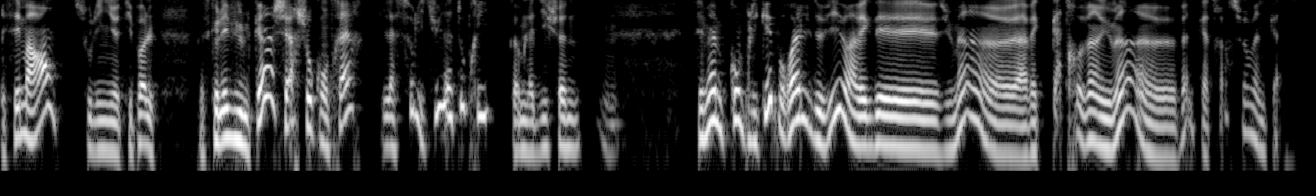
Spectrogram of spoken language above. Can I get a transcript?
Et c'est marrant, souligne Tipol, parce que les Vulcains cherchent au contraire la solitude à tout prix, comme l'a dit Sean. Mm. C'est même compliqué pour elle de vivre avec des humains, euh, avec 80 humains, euh, 24 heures sur 24.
